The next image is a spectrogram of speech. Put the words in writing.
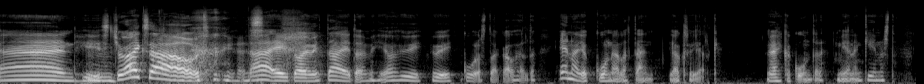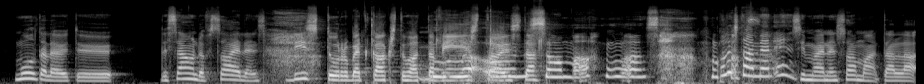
And he Mm. strikes out! Yes. Tää ei toimi, tää ei toimi. Joo, hyi, hyi, kuulostaa kauhealta. En aio kuunnella tämän jakson jälkeen. No ehkä kuuntele, mielenkiinnosta. Multa löytyy The Sound of Silence, Disturbed 2015. Mulla on sama, mulla on sama. Mulla Oliko tämä meidän ensimmäinen sama tällä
